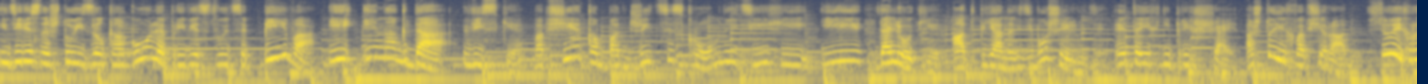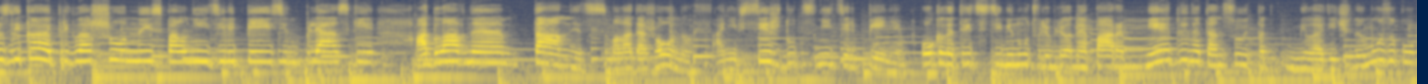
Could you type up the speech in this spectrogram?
Интересно, что из алкоголя приветствуется пиво и иногда виски. Вообще камбоджийцы скромные, тихие и далекие от пьяных дебошей люди. Это их не прельщает. А что их вообще радует? Все их развлекают приглашенные исполнители песен, пляски, а главное танец молодоженов. Они все ждут с нетерпением. Около 30 минут влюбленная пара медленно танцует под мелодичную музыку,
